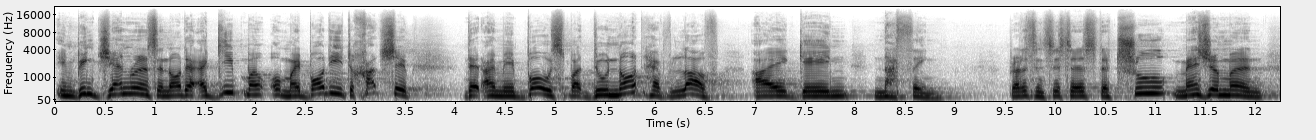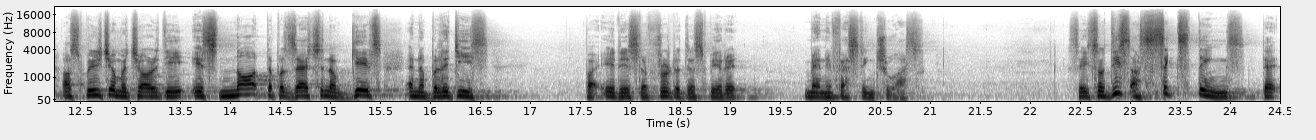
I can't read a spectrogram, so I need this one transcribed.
in being generous and all that, I give my, oh, my body to hardship that I may boast, but do not have love, I gain nothing. Brothers and sisters, the true measurement of spiritual maturity is not the possession of gifts and abilities, but it is the fruit of the Spirit manifesting through us. See, so these are six things that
